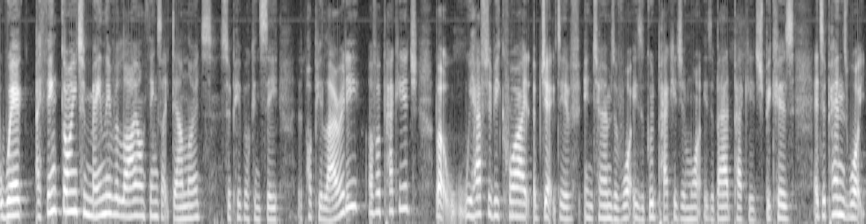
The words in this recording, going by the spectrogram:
we're, I think, going to mainly rely on things like downloads so people can see the popularity of a package, but we have to be quite objective in terms of what is a good package and what is a bad package because it depends what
